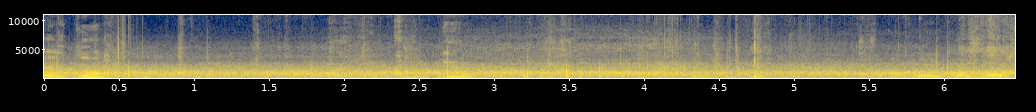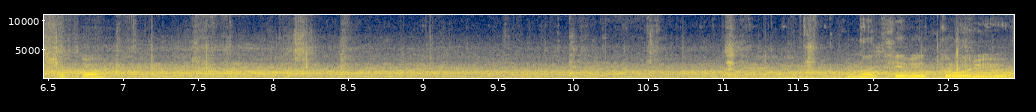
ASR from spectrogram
Я йду. вдоль базарчика. На територію.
